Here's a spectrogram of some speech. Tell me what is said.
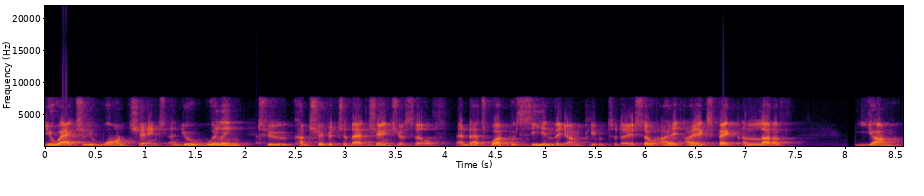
you actually want change and you're willing to contribute to that change yourself. And that's what we see in the young people today. So I, I expect a lot of young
